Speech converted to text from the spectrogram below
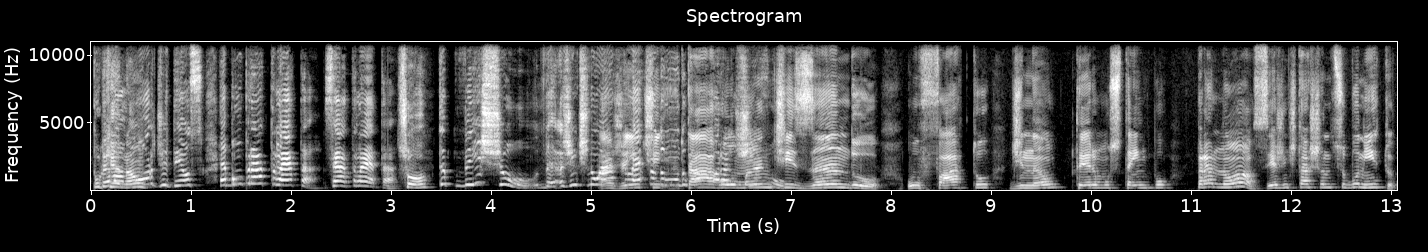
Por que Pelo não? amor de Deus. É bom pra atleta. Você é atleta? Sou. Então, Bicho, a gente não é A atleta gente do mundo tá romantizando o fato de não termos tempo pra nós. E a gente tá achando isso bonito.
